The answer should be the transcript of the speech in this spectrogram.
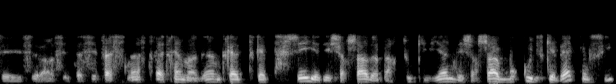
C'est assez fascinant. C'est très, très moderne, très, très poussé. Il y a des chercheurs de partout qui viennent, des chercheurs beaucoup du Québec aussi.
